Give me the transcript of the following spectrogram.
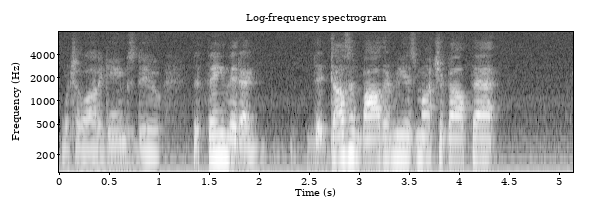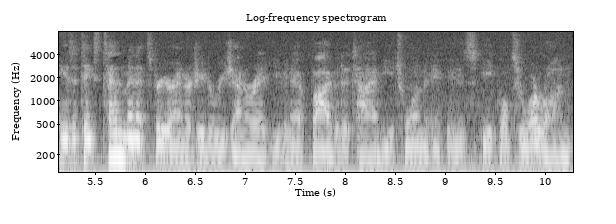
which a lot of games do. The thing that I, that doesn't bother me as much about that is it takes 10 minutes for your energy to regenerate. You can have five at a time. Each one is equal to a run.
